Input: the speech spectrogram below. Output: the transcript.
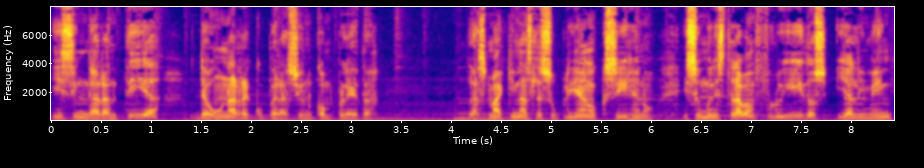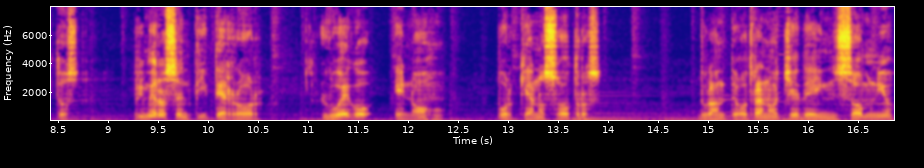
y sin garantía de una recuperación completa. Las máquinas le suplían oxígeno y suministraban fluidos y alimentos. Primero sentí terror, luego enojo, porque a nosotros. Durante otra noche de insomnio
